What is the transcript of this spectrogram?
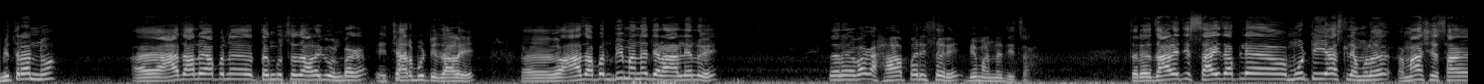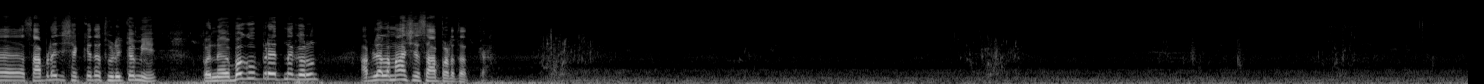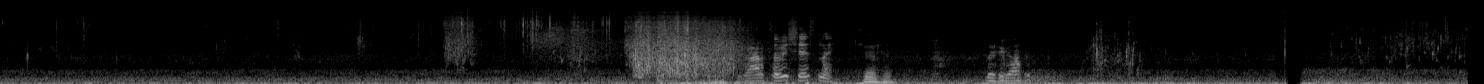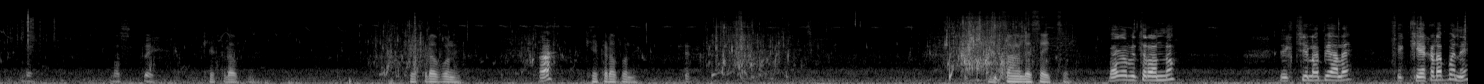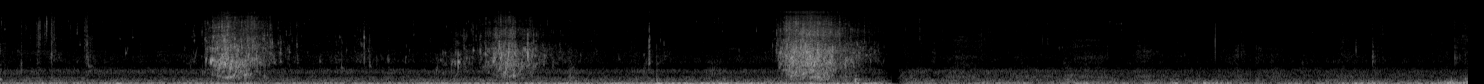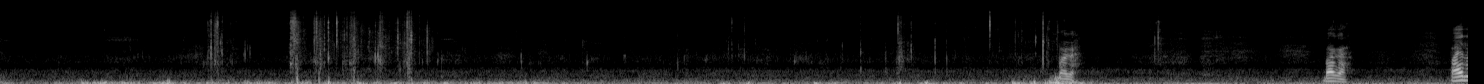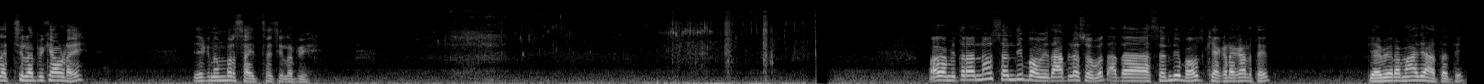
मित्रांनो आज आलो आहे आपण तंगूचं जाळं घेऊन बघा. हे चार बुटी जाळं आहे. आज आपण भीमा नदीला आलेलो आहे. तर बघा हा परिसर आहे भीमा नदीचा. तर जाळ्याची साईज आपल्या मोठी असल्यामुळं मासे सा सापडायची शक्यता थोडी कमी आहे. पण बघू प्रयत्न करून आपल्याला मासे सापडतात का? गारचा विषयच नाही. मस्त आहे. खेकडा पण. खेकडा पण आहे. हा? खेकडा पण आहे. चांगल्या साईजचा बघा मित्रांनो एक चिलापी आलाय एक खेकडा पण आहे बघा बघा पाहिला चिलापी केवढा आहे? एक नंबर साईजचा चिलापी बघा मित्रांनो संदीप भाऊ आहेत आपल्यासोबत. आता संदीप भाऊच खेकडा काढतायत. कॅमेरा माझ्या हातात आहे.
